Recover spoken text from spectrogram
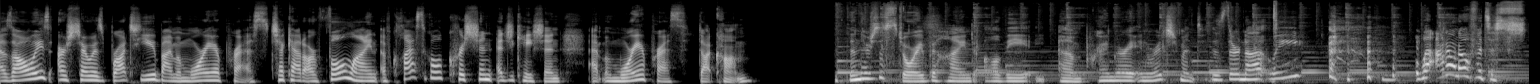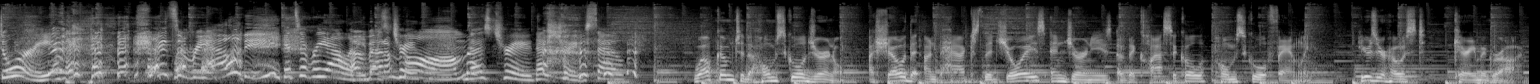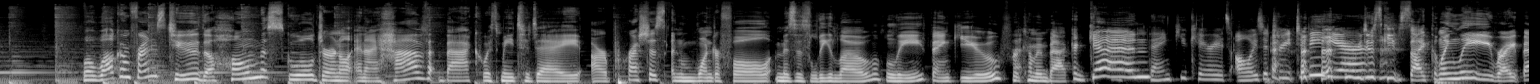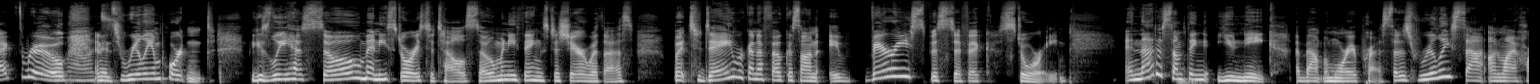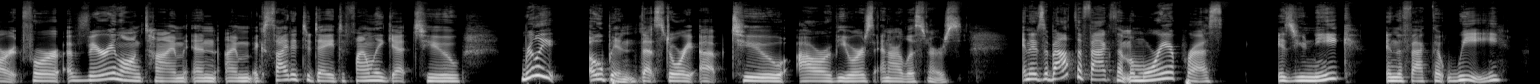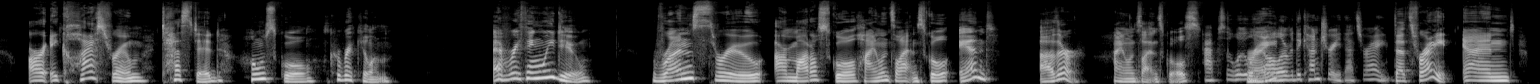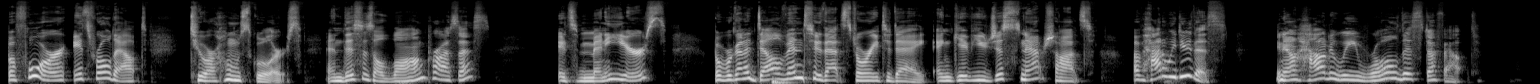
As always, our show is brought to you by Memoria Press. Check out our full line of classical Christian education at memoriapress.com. Then there's a story behind all the um, primary enrichment. Is there not, Leigh? well, I don't know if it's a story. it's a reality. It's a reality. About That's a true. mom. That's true. That's true. So, Welcome to the Homeschool Journal, a show that unpacks the joys and journeys of the classical homeschool family. Here's your host, Carrie McGraw. Well, welcome, friends, to the Homeschool Journal. And I have back with me today our precious and wonderful Mrs. Leigh Lowe. Leigh, thank you for coming back again. thank you, Carrie. It's always a treat to be here. we just keep cycling Leigh right back through. Well, and it's really important because Leigh has so many stories to tell, so many things to share with us. But today we're going to focus on a very specific story. And that is something unique about Memoria Press that has really sat on my heart for a very long time. And I'm excited today to finally get to really open that story up to our viewers and our listeners. And it's about the fact that Memoria Press is unique in the fact that we are a classroom tested homeschool curriculum. Everything we do runs through our model school, Highlands Latin School, and other Highlands Latin schools. Absolutely. Right? All over the country. That's right. That's right. And before it's rolled out to our homeschoolers. And this is a long process, it's many years, but we're going to delve into that story today and give you just snapshots of how do we do this? You know, how do we roll this stuff out?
